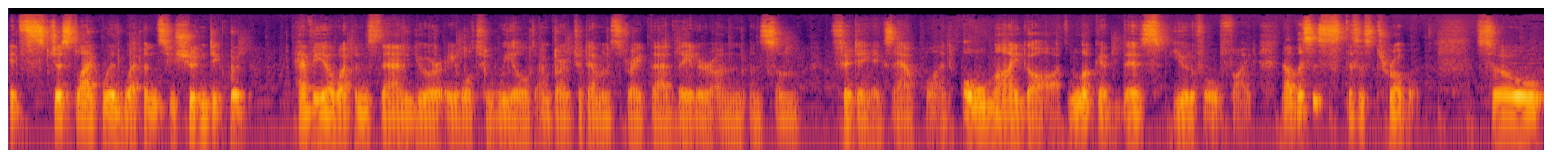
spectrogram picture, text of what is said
It's just like with weapons, you shouldn't equip heavier weapons than you're able to wield. I'm going to demonstrate that later on, on some fitting example. And oh my god, look at this beautiful fight. Now this is this is trouble. So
